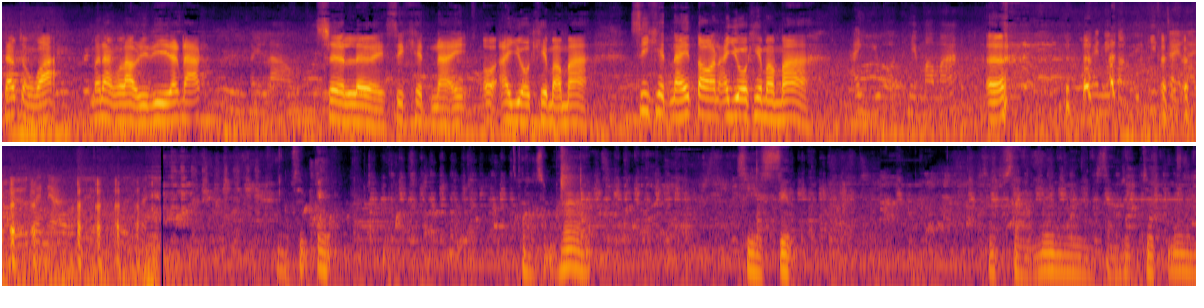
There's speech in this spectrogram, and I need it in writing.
แทบจังหวะมานั่งเล่าดีๆดักไปเล่าๆ เชิญเลย Secret Night โอ้อายุโอเคมาม่า Secret Night ตอนอายุโอเคมาม่า อายุโอเคมามะเออ แค่นี้ก่อนกูคิดใจหลายเด้อแค่เนี้ยสิบเอ็ดสามสิบห้าสี่สิบสิบสามไม่มีสามสิบเจ็ดไม่มี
